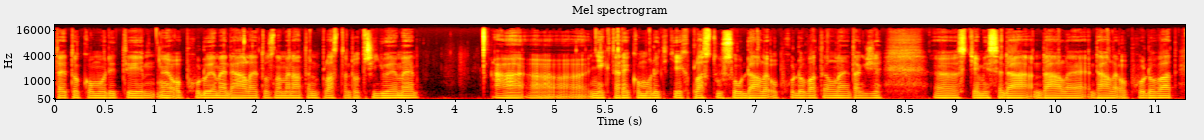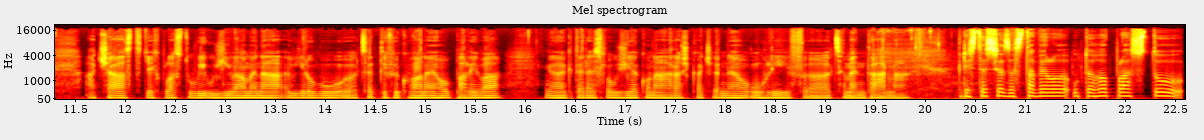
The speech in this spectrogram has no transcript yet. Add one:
této komodity obchodujeme dále, to znamená ten plast dotřídujeme, a některé komodity těch plastů jsou dále obchodovatelné, takže e, s těmi se dá dále, dále obchodovat a část těch plastů využíváme na výrobu certifikovaného paliva, e, které slouží jako náhražka černého uhlí v e, cementárnách. Když jste se zastavil u toho plastu,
